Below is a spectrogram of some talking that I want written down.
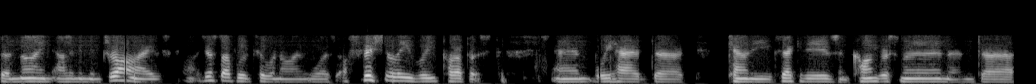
uh, 9 Aluminium Drive, uh, just off Route 209, was officially repurposed. And we had uh, county executives and congressmen and uh,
